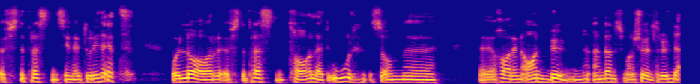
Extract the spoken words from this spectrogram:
øverstepresten sin autoritet. Og lar øverstepresten tale et ord som uh, har en annen bunn enn den som han sjøl trodde.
